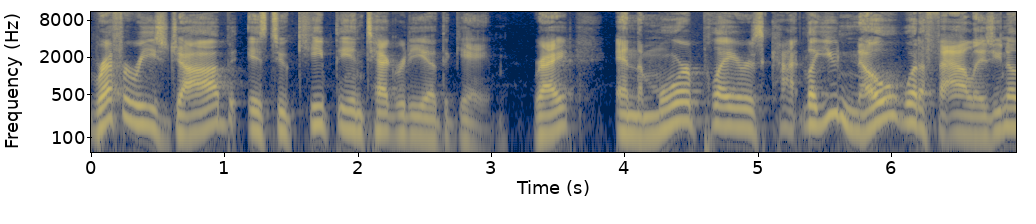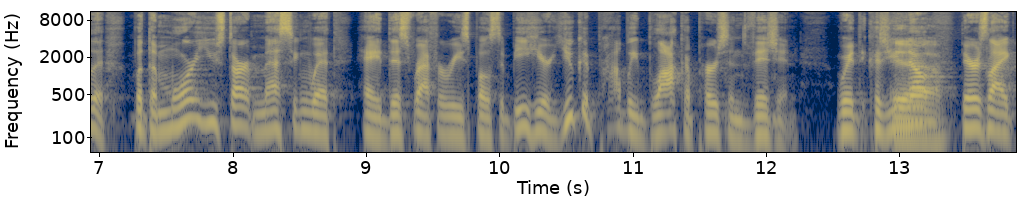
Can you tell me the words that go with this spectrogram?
referee's job is to keep the integrity of the game, right? And the more players like you know what a foul is, you know that, but the more you start messing with, hey, this referee's supposed to be here, you could probably block a person's vision. Because you Yeah. know there's like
